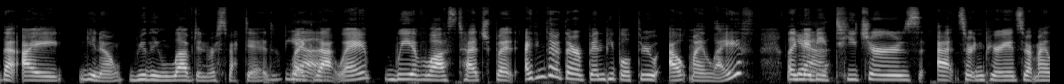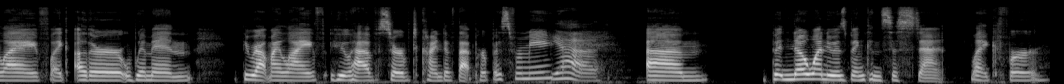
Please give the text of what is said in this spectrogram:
that I, you know, really loved and respected like that way. We have lost touch, but I think that there have been people throughout my life, like Yeah. maybe teachers at certain periods throughout my life, like other women throughout my life who have served kind of that purpose for me. Yeah. Um, but no one who has been consistent like for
